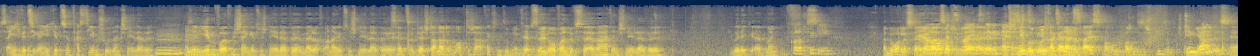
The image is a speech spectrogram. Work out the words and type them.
ist eigentlich witzig, eigentlich gibt es in fast jedem Shooter ein Schneelevel. Mhm. Also in jedem Wolfenstein gibt es ein Schneelevel, in Medal of Honor gibt es ein Schneelevel. Das ist halt so der Standard, um optische Abwechslung zu bringen. Selbst so No One Lives Forever hat ein Schneelevel. Ich überleg, äh, man. Call of Duty. Bei No One Lives Ja, Forever Modern war es auch Warfare schon 2, das wieder äh, ein ultra geiler ja. Beweis, warum, warum dieses Spiel so genial ja. ist. Ja.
